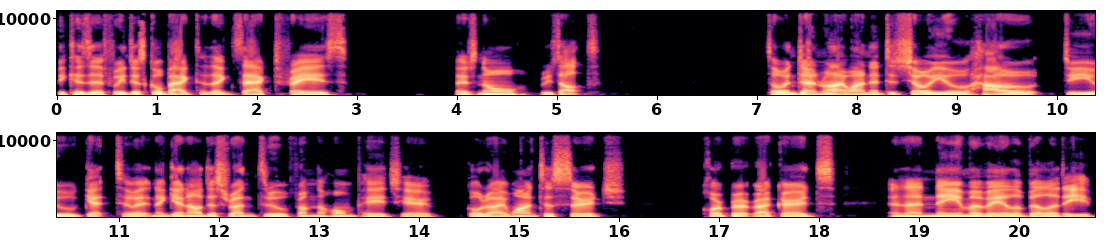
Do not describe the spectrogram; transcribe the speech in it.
Because if we just go back to the exact phrase, there's no result. So in general, I wanted to show you how do you get to it. And again, I'll just run through from the home page here. Go to I want to search corporate records and then name availability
